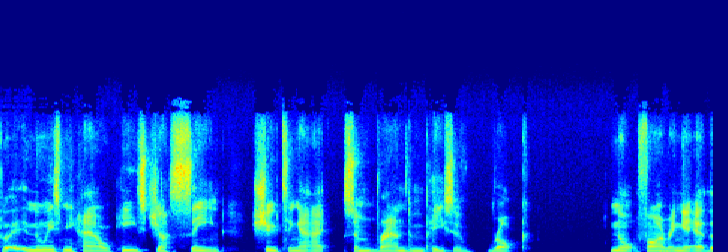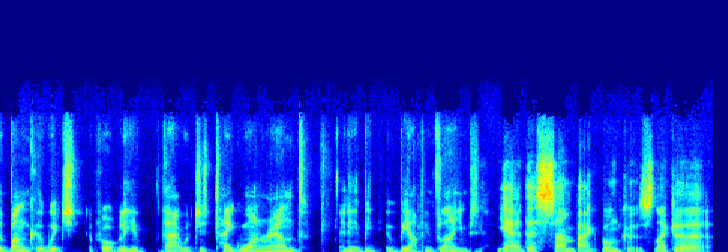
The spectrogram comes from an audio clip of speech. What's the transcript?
But it annoys me how he's just seen shooting at some random piece of rock, not firing it at the bunker, which probably that would just take one round and it'd be it would be up in flames. Yeah, there's sandbag bunkers. Like a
